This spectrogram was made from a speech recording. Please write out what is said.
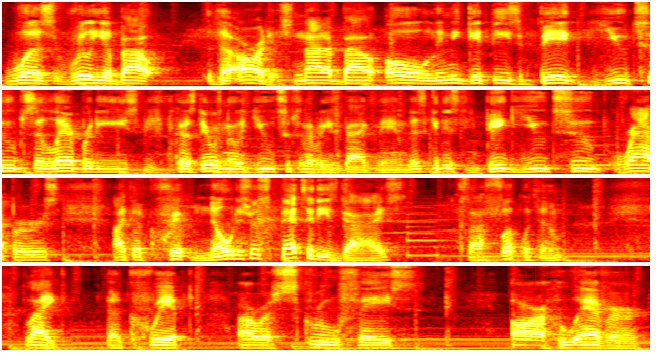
was really about the artist, not about, oh, let me get these big YouTube celebrities because there was no YouTube celebrities back then. Let's get these big YouTube rappers like a Crypt. No disrespect to these guys, because I fuck with them. Like a Crypt or a Screwface or whoever.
